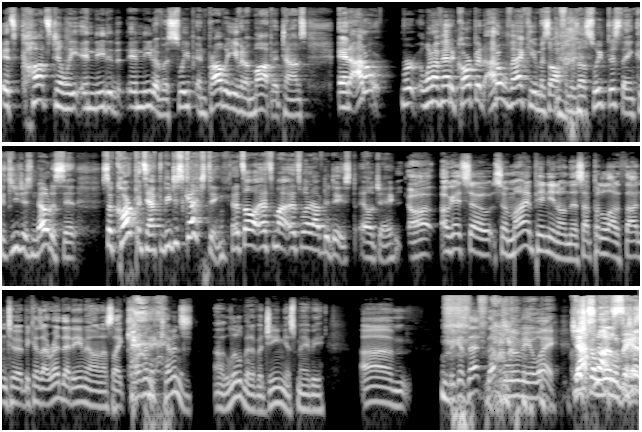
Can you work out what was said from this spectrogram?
it's constantly in needed in need of a sweep and probably even a mop at times. And I don't when I've had a carpet, I don't vacuum as often as I sweep this thing because you just notice it. So carpets have to be disgusting. That's all. That's my. That's what I've deduced. LJ. Uh, okay, so so my opinion on this, I put a lot of thought into it because I read that email and I was like, Kevin, Kevin's a little bit of a genius, maybe, um, because that that blew me away. Just That's a little bit. said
